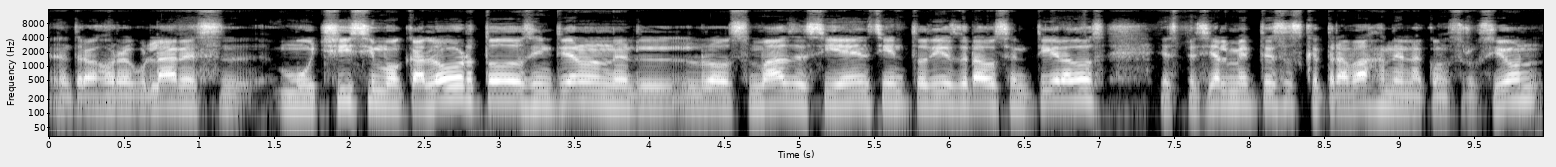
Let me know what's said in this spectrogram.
en trabajo regular, es muchísimo calor, todos sintieron los más de 100, 110 grados centígrados, especialmente esos que trabajan en la construcción,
